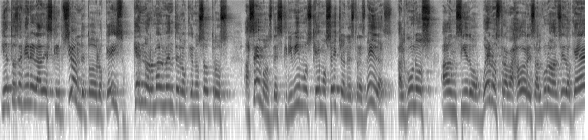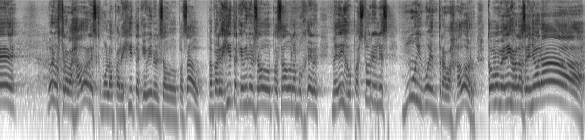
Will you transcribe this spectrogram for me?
Y entonces viene la descripción de todo lo que hizo, que es normalmente lo que nosotros hacemos, describimos qué hemos hecho en nuestras vidas. Algunos han sido buenos trabajadores, algunos han sido qué? Buenos trabajadores como la parejita que vino el sábado pasado. La parejita que vino el sábado pasado, la mujer me dijo, pastor, él es muy buen trabajador. ¿Cómo me dijo la señora?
